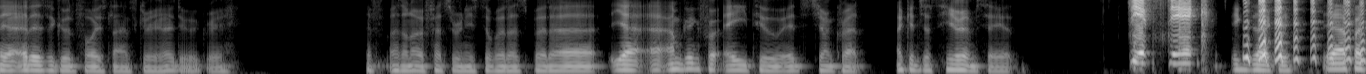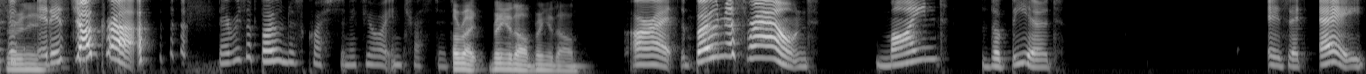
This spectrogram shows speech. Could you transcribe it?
Yeah, it is a good voice line, Gray. I do agree. If I don't know if Fetzerini is still with us, but uh, yeah, I- I'm going for A too. It's Junkrat. I can just hear him say it. Dipstick! Exactly. yeah, Fetzerini. it is Junkrat! there is a bonus question if you're interested. All right, bring it on. Bring it on. All right, the bonus round. Mind the beard. Is it A,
